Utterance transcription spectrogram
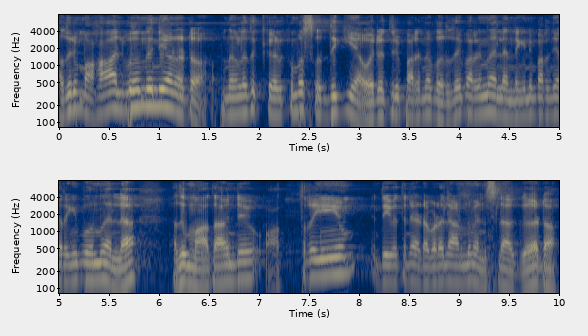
അതൊരു മഹാ അത്ഭുതം തന്നെയാണ് കേട്ടോ. അപ്പോൾ നിങ്ങളിത് കേൾക്കുമ്പോൾ ശ്രദ്ധിക്കുക. ഓരോരുത്തർ പറയുന്ന വെറുതെ പറയുന്നതല്ല എന്തെങ്കിലും പറഞ്ഞ് ഇറങ്ങി പോകുന്നതല്ല അത് മാതാവിന്റെ അത്രയും ദൈവത്തിന്റെ ഇടപെടലാണെന്ന് മനസ്സിലാക്കുക കേട്ടോ.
